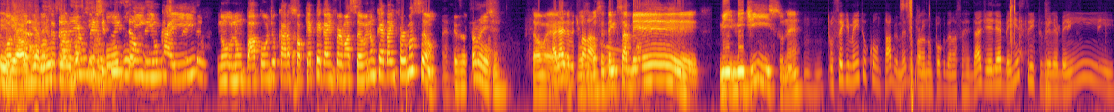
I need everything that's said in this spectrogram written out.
ele você- é obviamente você sabe não instituição, bobo em- em nenhuma cair instituição. num, papo onde o cara só quer pegar informação e não quer dar informação. Exatamente. Então, é, Aliás, eu vou te você, falar, você o- tem que saber me- medir isso, né? Uhum. O segmento contábil, mesmo falando um pouco da nossa realidade, ele é bem restrito, ele é bem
